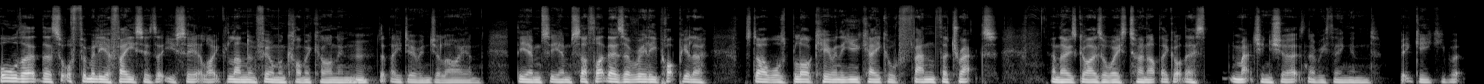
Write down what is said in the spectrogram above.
all the, the sort of familiar faces that you see at like London Film and Comic Con in, that they do in July and the MCM stuff. Like there's a really popular Star Wars blog here in the UK called Fantha Tracks. And those guys always turn up. They got their matching shirts and everything and a bit geeky, but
